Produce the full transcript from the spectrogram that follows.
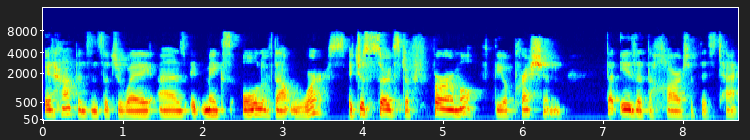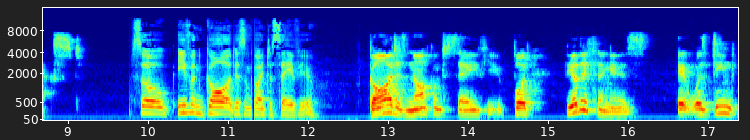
it happens in such a way as it makes all of that worse. It just serves to firm up the oppression that is at the heart of this text. So even God isn't going to save you. God is not going to save you. But the other thing is, it was deemed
